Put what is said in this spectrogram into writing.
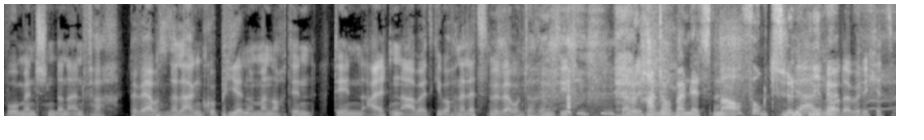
wo Menschen dann einfach Bewerbungsunterlagen kopieren und man noch den, den alten Arbeitgeber von der letzten Bewerbung darin sieht. Da Hat dann, doch beim letzten Mal auch funktioniert. ja, genau, da würde ich jetzt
